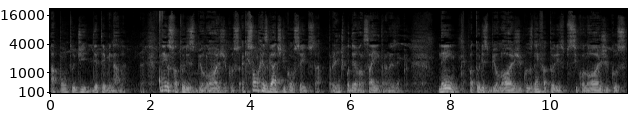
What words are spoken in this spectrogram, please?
a ponto de determiná-la nem os fatores biológicos. Aqui só um resgate de conceitos, tá? Para a gente poder avançar e entrar no exemplo. Nem fatores biológicos, nem fatores psicológicos,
